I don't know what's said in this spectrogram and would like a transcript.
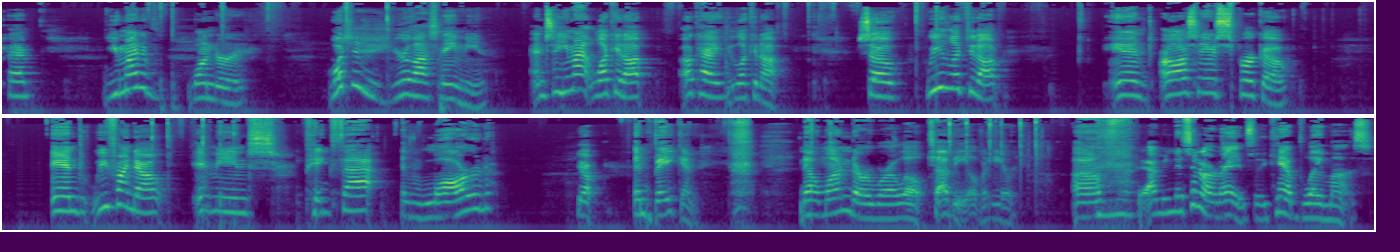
Okay. You might have wondered, what does your last name mean? And so you might look it up. Okay, you look it up. So we looked it up, and our last name is Spurko. And we find out it means, Pig fat and lard yep, and bacon. No wonder we're a little chubby over here. Um, I mean, it's in our name, so you can't blame us.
